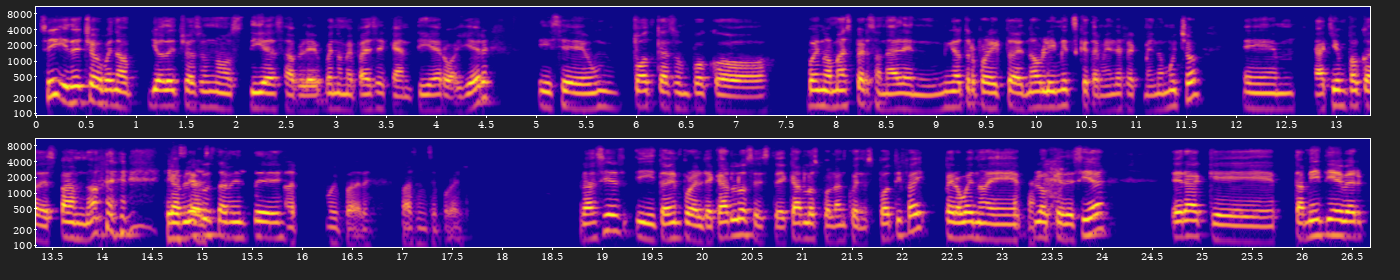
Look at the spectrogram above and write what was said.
Sí, y de hecho, bueno, yo de hecho hace unos días hablé, bueno, me parece que antier o ayer, hice un podcast un poco, bueno, más personal en mi otro proyecto de No Limits, que también les recomiendo mucho. Em, aquí un poco de spam, ¿no? que hablé justamente. Muy padre, pásense por él. Gracias, y también por el de Carlos, este, Carlos Polanco en Spotify. Pero bueno, eh, lo que decía era que también tiene, ver,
